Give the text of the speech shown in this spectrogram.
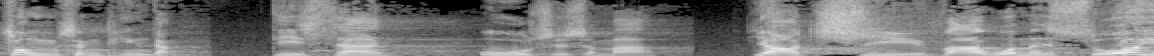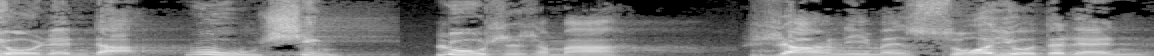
众生平等。第三，悟是什么？要启发我们所有人的悟性。路是什么？让你们所有的人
